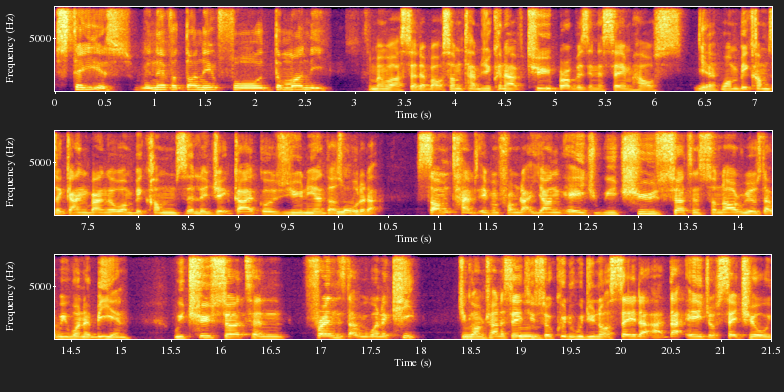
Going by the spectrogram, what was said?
status. We never done it for the money. Remember I said about sometimes you can have two brothers in the same house. Yeah. One becomes a gangbanger, one becomes a legit guy, goes uni and does No. all of that. Sometimes, even from that young age, we choose certain scenarios that we want to be in. We choose certain friends that we want to keep. Do you know what I'm trying to say to you? Mm. So could would you not say that at that age of say chill,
